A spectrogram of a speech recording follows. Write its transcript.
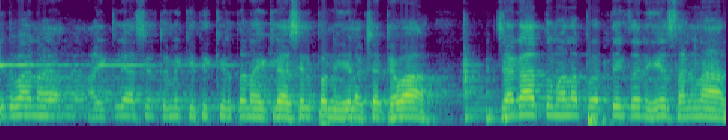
विद्वान ऐकले असेल तुम्ही किती कीर्तन ऐकले असेल पण हे लक्षात ठेवा जगात तुम्हाला प्रत्येक जण हे सांगणार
